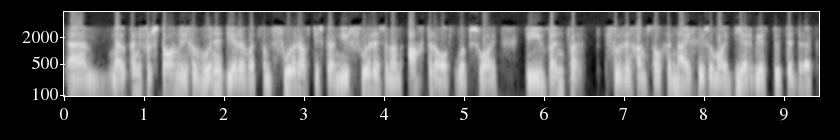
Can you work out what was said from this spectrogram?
Ehm um, nou kan jy verstaan dat die gewone deure wat van voor af die skanier voor is en dan agterhalf oop swaai, die wind wat voertuig gaan stil geneig is om daai deur weer toe te druk.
